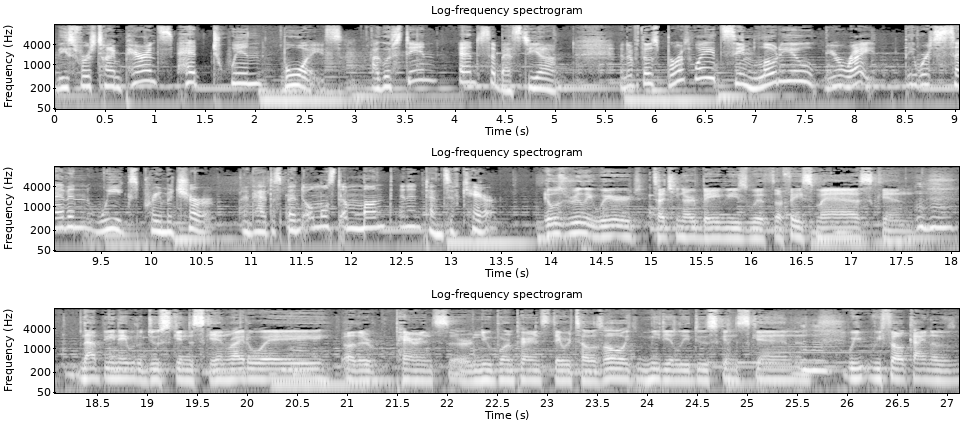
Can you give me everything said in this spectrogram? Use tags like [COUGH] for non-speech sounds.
These first time parents had twin boys, Agustin and Sebastian. And if those birth weights seem low to you, you're right. They were seven weeks premature and had to spend almost a month in intensive care. It was really weird touching our babies with a face mask and mm-hmm. not being able to do skin to skin right away. Other parents or newborn parents, they would tell us, oh, immediately do skin to skin. And mm-hmm. we, we felt kind of,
